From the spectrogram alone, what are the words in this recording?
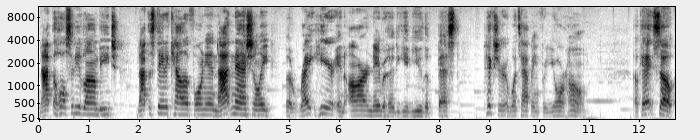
Not the whole city of Long Beach, not the state of California, not nationally, but right here in our neighborhood to give you the best picture of what's happening for your home. Okay, so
